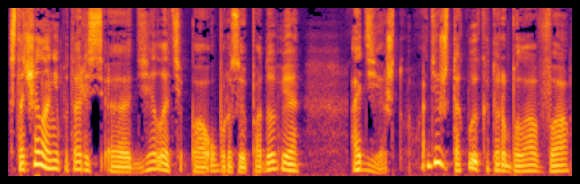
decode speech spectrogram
Сначала они пытались э, делать по образу и подобию одежду. Одежду такую, которая была в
